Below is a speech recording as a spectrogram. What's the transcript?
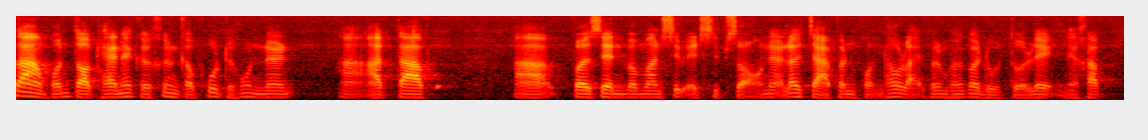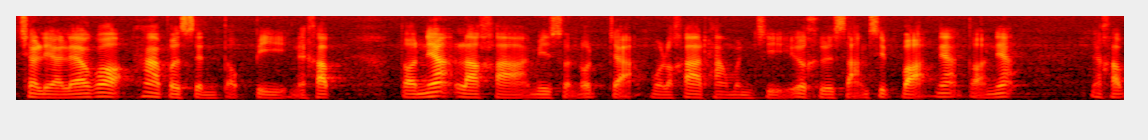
สร้างผลตอบแทนให้เกิดขึ้นกับผู้ถือหุ้นในอัตราเปอร์เซ็นต์ประมาณ 11 12เนี่ยแล้วจ่ายปันผลเท่าไหร่เพื่อนๆก็ดูตัวเลขนะครับ เฉลี่ยแล้วก็ 5%ต่อปีนะครับ ตอนนี้ราคามีส่วนลดจากมูลค่าทางบัญชีก็คือ 30 บาทเนี่ยตอนเนี้ยนะครับ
